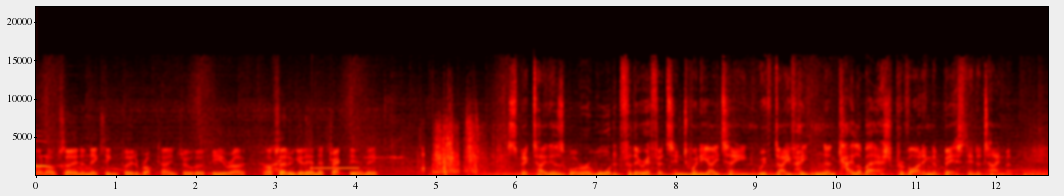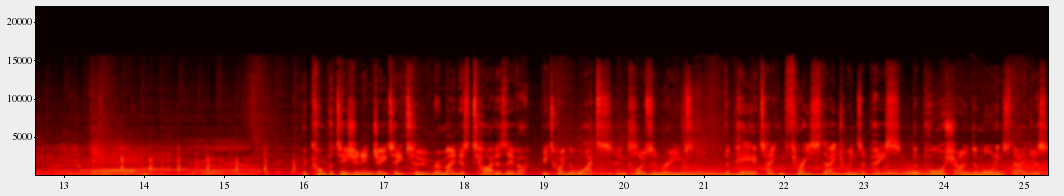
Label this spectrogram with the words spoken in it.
one I've seen, and next thing Peter Brock came through her hero. I've seen him get down that track down there. Spectators were rewarded for their efforts in 2018, with Dave Heaton and Caleb Ash providing the best entertainment. The competition in GT2 remained as tight as ever between the Whites and Close and Reeves. The pair taking three stage wins apiece. The Porsche owned the morning stages.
